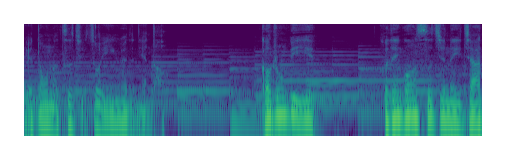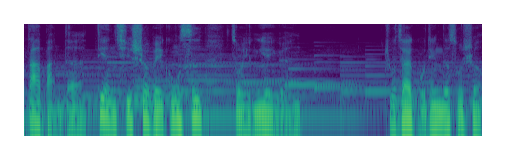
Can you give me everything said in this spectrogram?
也动了自己做音乐的念头。高中毕业。和田光司进了一家大阪的电器设备公司做营业员，住在古町的宿舍。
